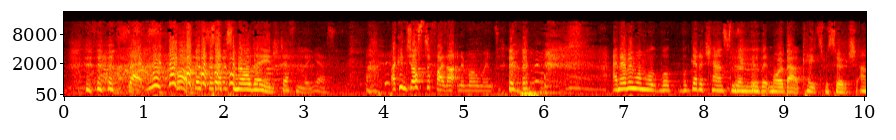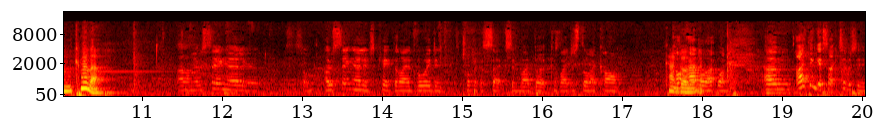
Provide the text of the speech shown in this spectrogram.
sex. well, sex in old age, definitely, yes. I can justify that in a moment. and everyone will, will, will, get a chance to learn a little bit more about Kate's research. Um, Camilla. Um, I was saying earlier, I was saying earlier to Kate that I avoided the topic of sex in my book because I just thought I can't, can't, can't handle that, that one. Um, I think it's activity.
